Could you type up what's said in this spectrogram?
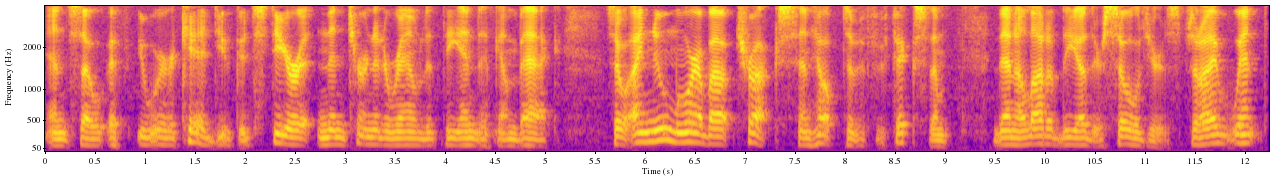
And so if you were a kid, you could steer it and then turn it around at the end and come back. So I knew more about trucks and helped to fix them than a lot of the other soldiers. So I went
